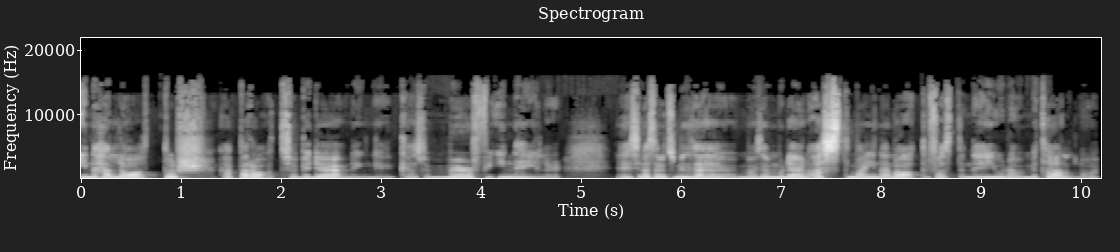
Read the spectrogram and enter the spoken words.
inhalatorsapparat för bedövning. Kallas för Murphy Inhaler. Det ser nästan ut som en, här, en modern astmainhalator fast den är gjord av metall. Då.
